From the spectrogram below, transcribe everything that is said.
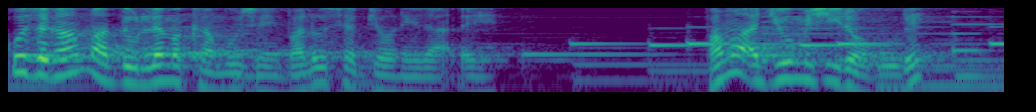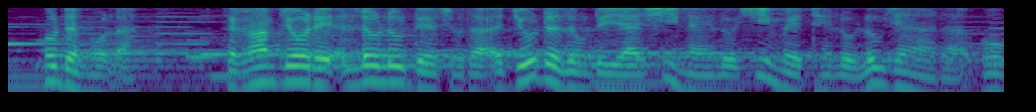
ကိုယ်စကားမှ तू လက်မခံဘူးဆိုရင်ဘာလို့ဆက်ပြောနေတာလဲဘာမှအကျိုးမရှိတော့ဘူးလေဟုတ်တယ်မဟုတ်လားစကားပြောတယ်အလုပ်လုပ်တယ်ဆိုတာအကျိုးတစုံတရာရှိနိုင်လို့ရှိမယ်ထင်လို့လုပ်ကြရတာကို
